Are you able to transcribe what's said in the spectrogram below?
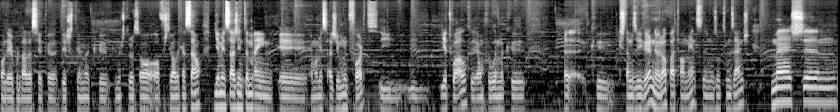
quando é abordado acerca deste tema que, que nos trouxe ao, ao Festival da Canção. E a mensagem também é, é uma mensagem muito forte e, e- e atual, é um problema que, que, que estamos a viver na Europa atualmente, nos últimos anos, mas hum,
